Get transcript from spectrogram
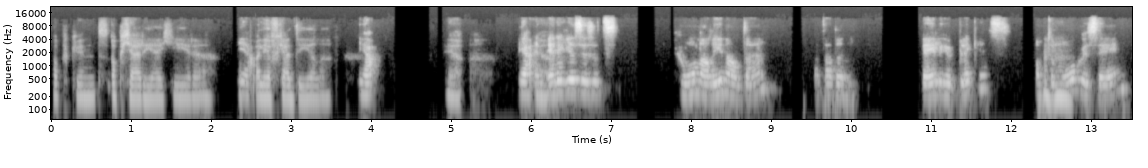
op kunt, op gaan reageren. Ja. Op, allee, of gaat delen. Ja. Ja. Ja, en ergens is het gewoon alleen al dat dat dat een veilige plek is om te mhm. mogen zijn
